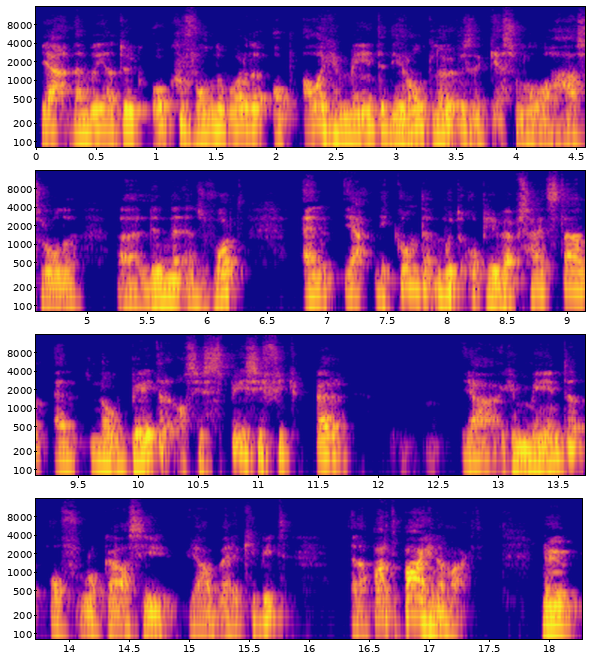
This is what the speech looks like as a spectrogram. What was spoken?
ja, dan wil je natuurlijk ook gevonden worden op alle gemeenten die rond Leuven zitten. Kesselo, Haasrode, uh, Linde enzovoort. En ja, die content moet op je website staan. En nog beter als je specifiek per ja, gemeente of locatie, ja, werkgebied, een aparte pagina maakt. Nu,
